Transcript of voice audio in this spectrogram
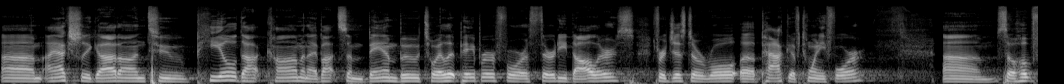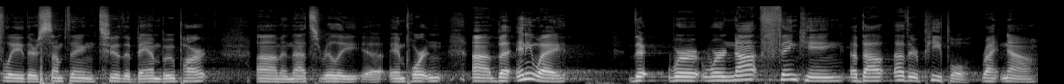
Um, I actually got on to peel.com and I bought some bamboo toilet paper for $30 for just a roll, a pack of 24. Um, so hopefully there's something to the bamboo part, um, and that's really uh, important. Uh, but anyway, there, we're, we're not thinking about other people right now.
